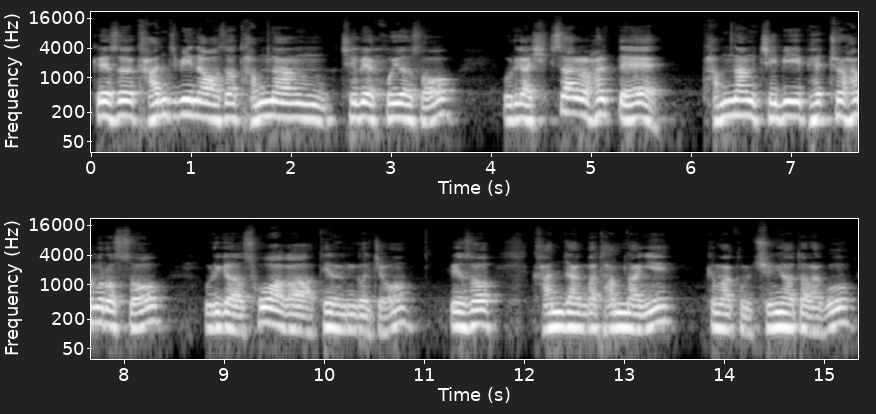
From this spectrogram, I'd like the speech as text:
그래서 간즙이 나와서 담낭즙에 고여서 우리가 식사를 할 때 담낭즙이 배출함으로써 우리가 소화가 되는 거죠. 그래서 간장과 담낭이 그만큼 중요하다라고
